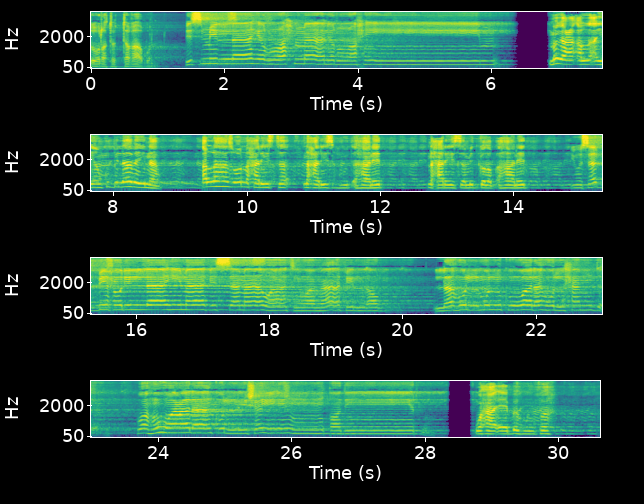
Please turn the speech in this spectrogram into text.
سورة التغابن بسم الله الرحمن الرحيم مقع الله أيام كل بلا بينا الله سؤال نحريستا نحريس قود أهانيد نحريس مد قلب أهانيد يسبح لله ما في السماوات وما في الأرض له الملك وله الحمد وهو على كل شيء قدير waxaa eebba huufa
